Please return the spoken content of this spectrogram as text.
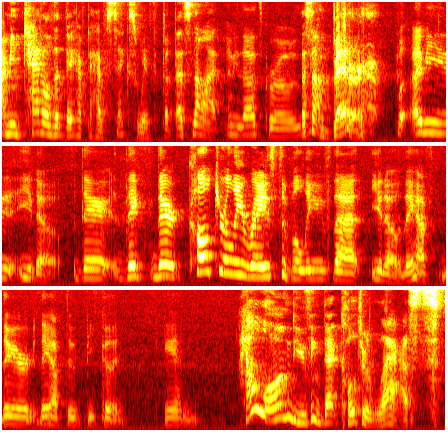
I mean, cattle that they have to have sex with, but that's not. I mean, that's gross. That's not better. But I mean, you know, they're they they're culturally raised to believe that you know they have they're they have to be good, and How long do you think that culture lasts?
